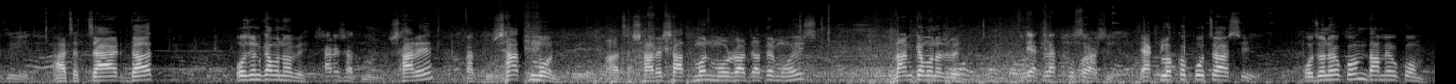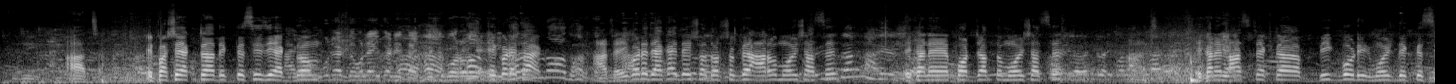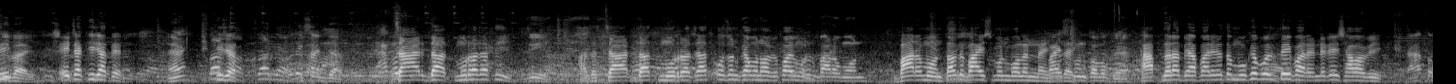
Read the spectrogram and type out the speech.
আচ্ছা চার দাঁত। ওজন কেমন হবে? সাড়ে সাত মন। সাড়ে সাত মন। মন। আচ্ছা সাড়ে সাত মন মোররা জাতের মহিষ। দাম কেমন আসবে? এক লাখ পঁচাশি। এক লক্ষ পঁচাশি। ওজনেও কম দামেও কম। আচ্ছা। এ পাশে একটা দেখতেছি যে একদম গুণের ডবল এই করে থাকে, আচ্ছা এই করে দেখাই দর্শকদের আরও মহিষ আছে। এখানে পর্যাপ্ত মহিষ আছে। আচ্ছা এখানে লাস্টে একটা বিগ বডির মহিষ দেখতেছি। ভাই। এটা কি জাতের? হ্যাঁ? কি জাত? চার দাঁত চার দাঁত মুর্রা জাতি? জি। আচ্ছা চার দাঁত মুর্রা জাত। ওজন কেমন হবে? কয় মন? বারো মন। বারো মন তাহলে বাইশ মন বলেন নাই। মন আপনারা ব্যাপারীরা তো মুখে বলতেই পারেন এটাই স্বাভাবিক।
